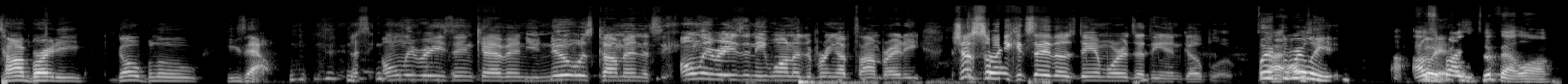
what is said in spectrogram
Tom Brady, go blue he's out. That's the only reason, Kevin. You knew it was coming. That's the only reason he wanted to bring up Tom Brady, just so he could say those damn words at the end. Go blue. But I, really, I was, I was surprised ahead. it took that long.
